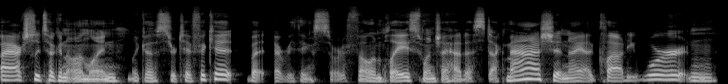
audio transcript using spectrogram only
I actually took an online like a certificate, but everything sort of fell in place once I had a stuck mash and I had cloudy wort, and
